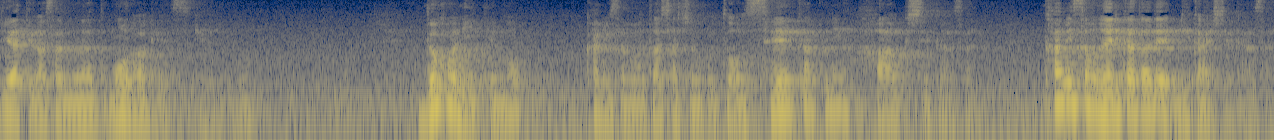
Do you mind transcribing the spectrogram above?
出会ってくださるんだなと思うわけですけれども。どこにいても神様は私たちのことを正確に把握してくださる。神様のやり方で理解してくださる。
